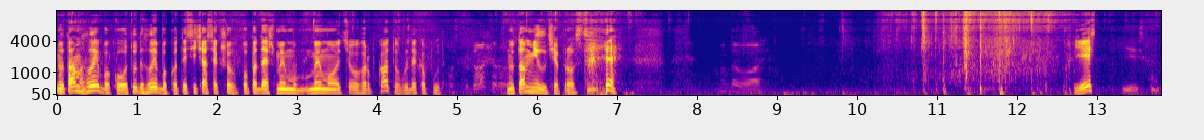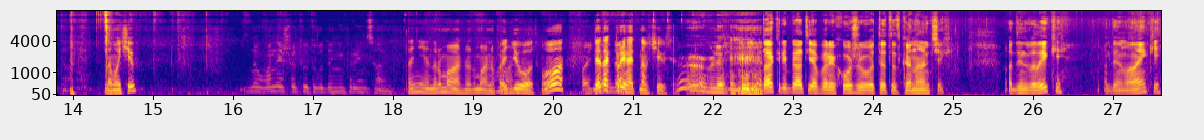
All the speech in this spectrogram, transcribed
Ну там глибоко, отут глибоко. Ти зараз, якщо попадеш мимо, мимо цього горбка, то буде капут. Ну там мілче просто. Ну давай. Є? Є контакт. Намочив? Ну вони що тут водонепроницаемі. Та ні, нормально, нормально, Нормально. пойдет. О, де так пригать навчився? Так, ребят, я перехожу от этот каналчик. Один великий, один маленький.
